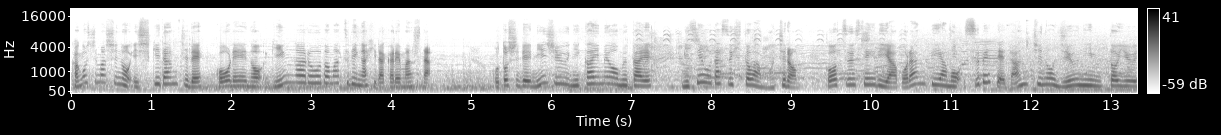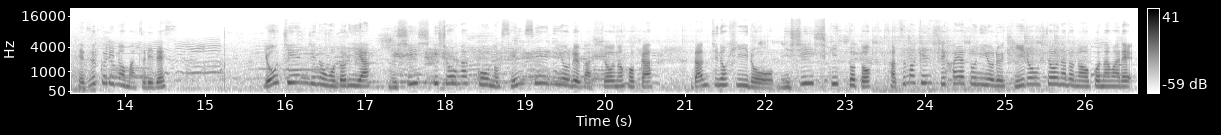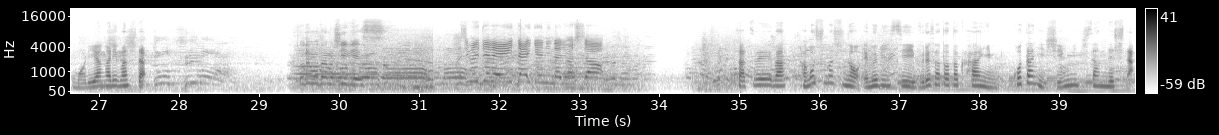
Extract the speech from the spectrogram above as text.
鹿児島市の石木団地で恒例の銀河ロード祭りが開かれました。今年で22回目を迎え店を出す人はもちろん交通整理やボランティアもすべて団地の住人という手作りの祭りです。幼稚園児の踊りや西石木小学校の先生による合唱のほか団地のヒーロー西石キッドと薩摩剣士隼人によるヒーローショーなどが行われ盛り上がりましたとても楽しいです初めてでいい体験になりました撮影は鹿児島市の MBC ふるさと特派員小谷真一さんでした。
